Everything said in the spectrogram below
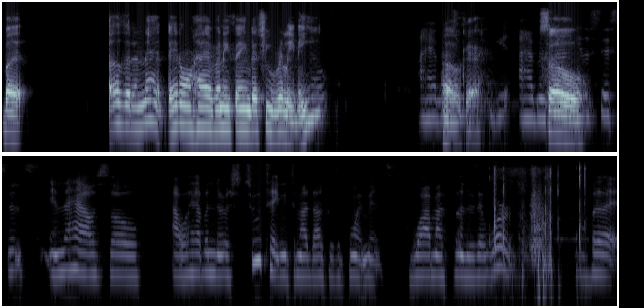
But other than that, they don't have anything that you really need. Nope. I have been Oh, okay. get- I have been So- trying to get assistance in the house, so I will have a nurse to take me to my doctor's appointments while my son is at work. But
